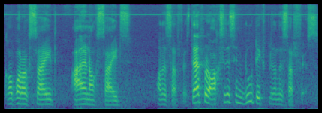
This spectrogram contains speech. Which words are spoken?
copper oxide, iron oxides on the surface. Therefore, oxidation do takes place on the surface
